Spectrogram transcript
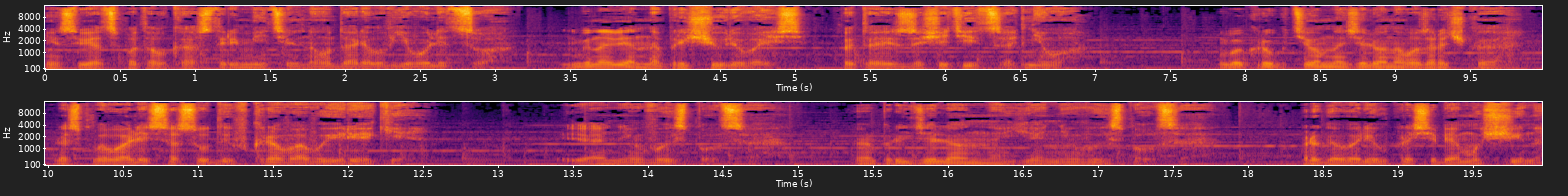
и свет с потолка стремительно ударил в его лицо, мгновенно прищуриваясь, пытаясь защититься от него. Вокруг темно-зеленого зрачка расплывались сосуды в кровавые реки. «Я не выспался. Определенно, я не выспался», – проговорил про себя мужчина.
